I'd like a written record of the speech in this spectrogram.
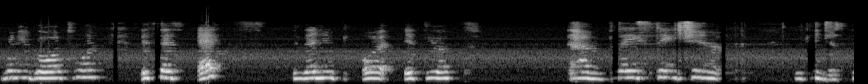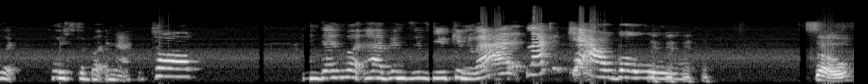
when you go up to one, it says X, and then you, or if you have a PlayStation, you can just put push the button at the top. And then what happens is you can ride it like cowboy. so,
